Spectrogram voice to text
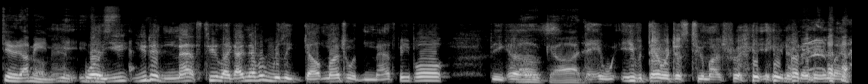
dude. I oh, mean, oh, well, just, you you did meth too. Like I never really dealt much with meth people oh, because oh god, they even they were just too much for me. You know what I mean? Like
